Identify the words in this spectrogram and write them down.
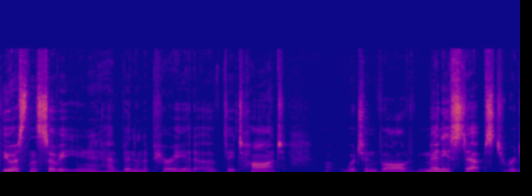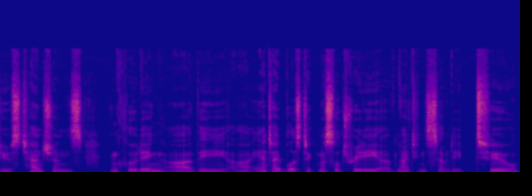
the US and the Soviet Union had been in a period of detente, which involved many steps to reduce tensions, including uh, the uh, Anti Ballistic Missile Treaty of 1972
